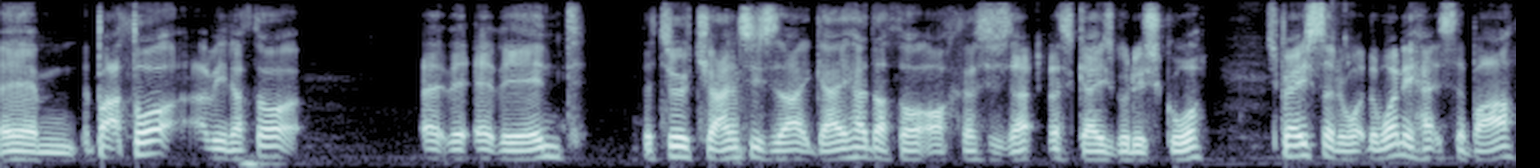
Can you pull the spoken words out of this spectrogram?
Um, but I thought, I mean, I thought at the, at the end, the two chances that guy had, I thought, oh, this is it. This guy's going to score. Especially the, the one he hits the bar.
